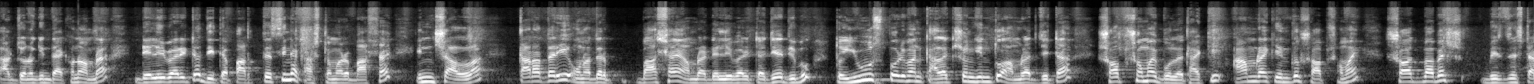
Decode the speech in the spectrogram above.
তার জন্য কিন্তু এখনও আমরা ডেলিভারিটা দিতে পারতেছি না কাস্টমারের বাসায়। ইনশাল্লাহ তাড়াতাড়ি ওনাদের বাসায় আমরা ডেলিভারিটা দিয়ে দিব। তো ইউজ পরিমাণ কালেকশন কিন্তু আমরা যেটা সব সময় বলে থাকি, আমরা কিন্তু সব সময় সৎভাবে বিজনেসটা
